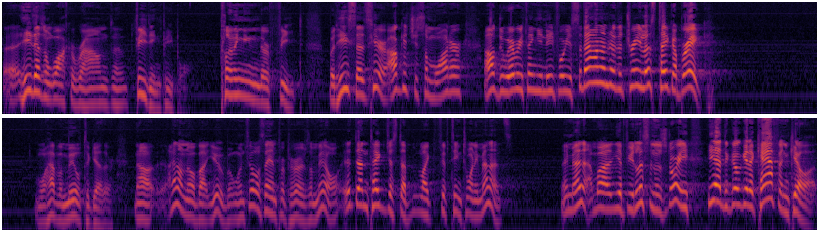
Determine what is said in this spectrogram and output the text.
Uh, he doesn't walk around uh, feeding people, cleaning their feet. But he says, Here, I'll get you some water. I'll do everything you need for you. Sit down under the tree. Let's take a break. We'll have a meal together. Now, I don't know about you, but when Phyllis Ann prepares a meal, it doesn't take just a, like 15, 20 minutes. Amen. Well, if you listen to the story, he had to go get a calf and kill it.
